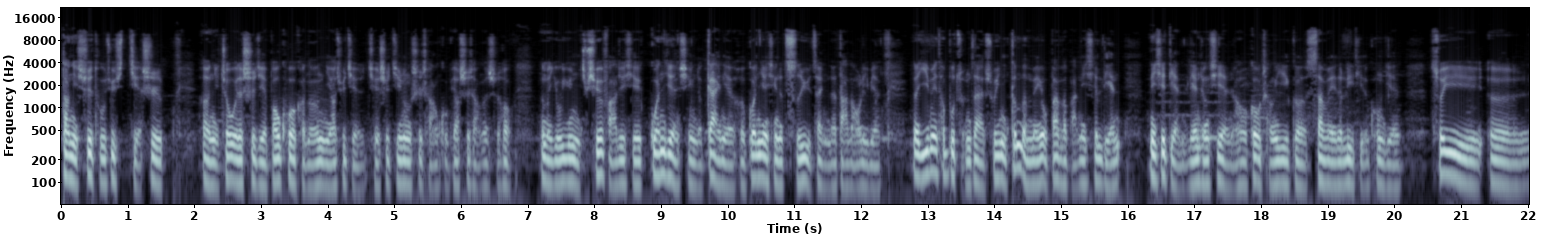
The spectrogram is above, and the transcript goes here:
当你试图去解释，呃，你周围的世界，包括可能你要去解解释金融市场、股票市场的时候，那么由于你缺乏这些关键性的概念和关键性的词语在你的大脑里边，那因为它不存在，所以你根本没有办法把那些连那些点连成线，然后构成一个三维的立体的空间。所以，呃，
